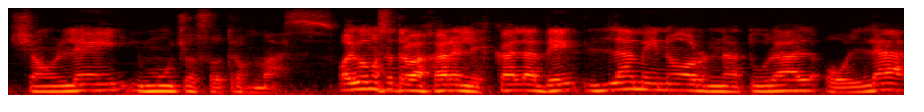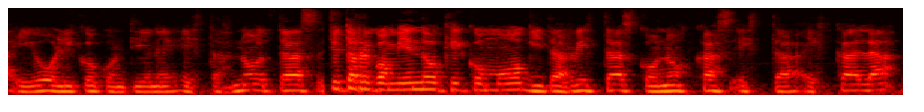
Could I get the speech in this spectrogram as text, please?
Sean Lane y muchos otros más. Hoy vamos a trabajar en la escala de La menor natural o La eólico contiene estas notas. Yo te recomiendo que como guitarristas conozcas esta escala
